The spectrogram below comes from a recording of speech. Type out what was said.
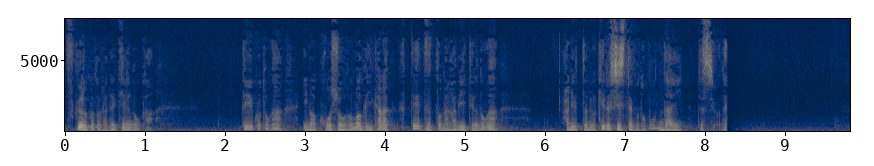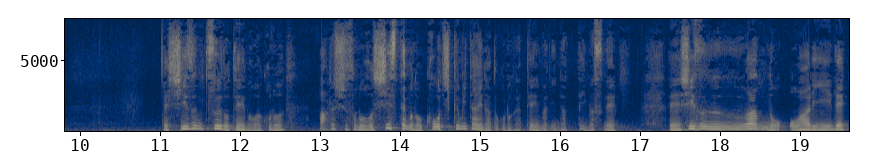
作ることができるのかっていうことが今交渉がうまくいかなくてずっと長引いているのがハリウッドにおけるシステムの問題ですよね。でシーズン2のテーマはこのある種そのシステムの構築みたいなところがテーマになっていますね。えシーズン1の終わりで、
